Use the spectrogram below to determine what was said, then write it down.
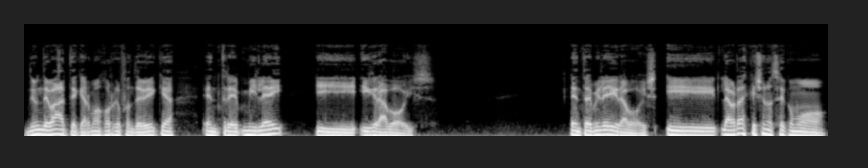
de un debate que armó Jorge Fontevecchia entre Milei y, y Grabois. Entre Milei y Grabois. Y la verdad es que yo no sé cómo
